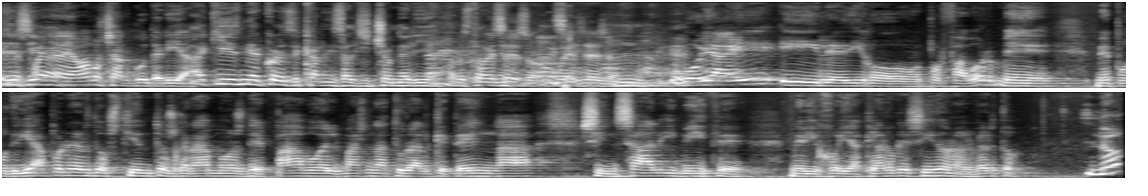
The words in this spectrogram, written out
España sí. llamamos charcutería. Aquí es miércoles de carne y salchichonería. Pero está Pues bien. eso, pues eso. Voy ahí y le digo, por favor, ¿me, ¿me podría poner 200 gramos de pavo, el más natural que tenga, sin sal? Y me dice, me dijo, ya, claro que sí, don Alberto. ¡No!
